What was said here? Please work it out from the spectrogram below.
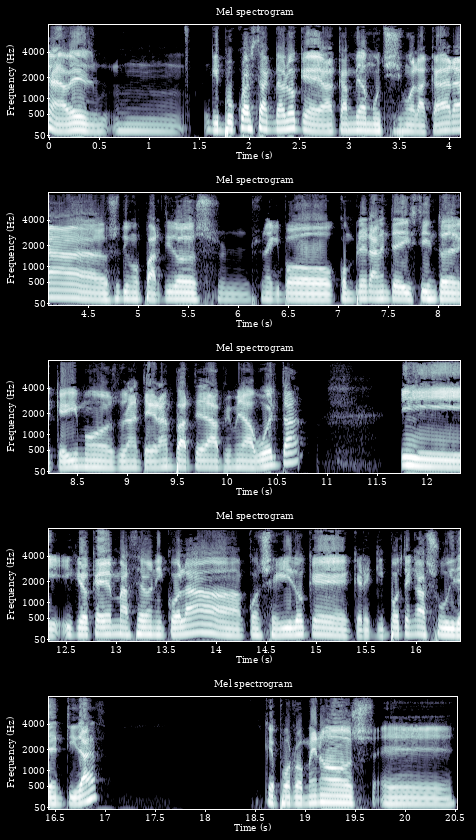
A ver, mmm, Guipúzcoa está claro que ha cambiado muchísimo la cara. Los últimos partidos mm, es un equipo completamente distinto del que vimos durante gran parte de la primera vuelta. Y, creo que Marcelo Nicola ha conseguido que, el equipo tenga su identidad. Que por lo menos eh,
